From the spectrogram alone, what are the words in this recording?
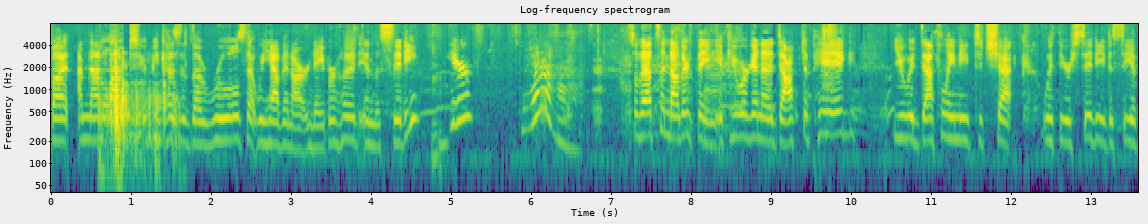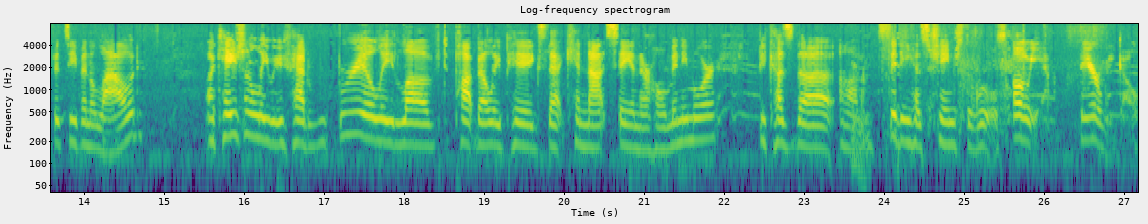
but I'm not allowed to because of the rules that we have in our neighborhood in the city here. Yeah. So that's another thing. If you were going to adopt a pig, you would definitely need to check with your city to see if it's even allowed. Occasionally we've had really loved potbelly pigs that cannot stay in their home anymore because the um, city has changed the rules. Oh yeah, there we go.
